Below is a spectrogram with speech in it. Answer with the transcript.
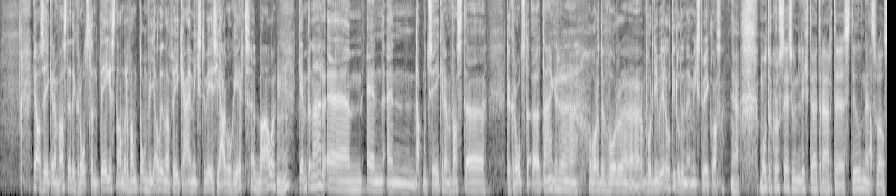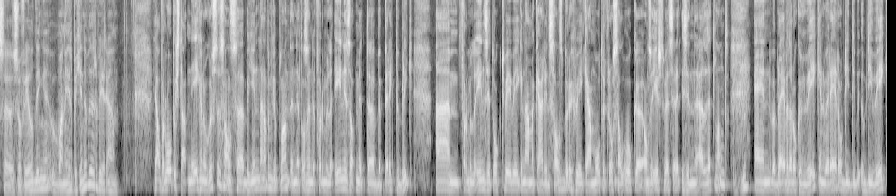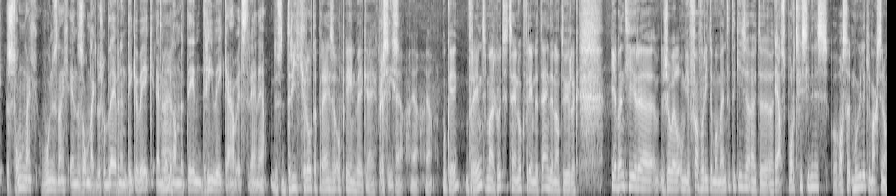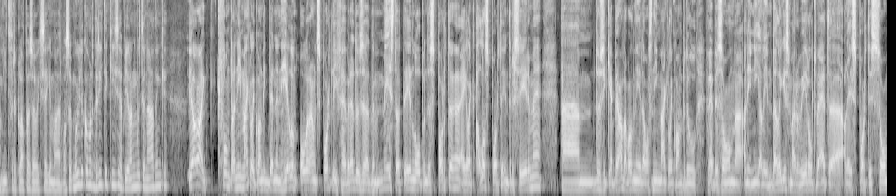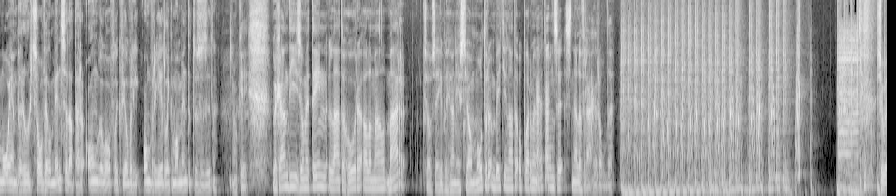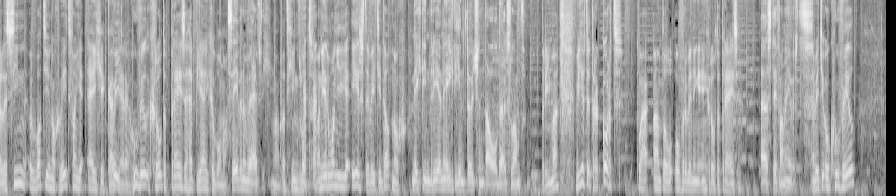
Ja, zeker en vast. De grootste tegenstander van Tom Vial in dat WK MX2 is Jago Geerts uit Balen, Kempenaar. Ehm, en, en dat moet zeker en vast eh, de grootste uitdager eh, worden voor, eh, voor die wereldtitel in de MX2-klasse. Ja. Motocrossseizoen ligt uiteraard stil, net zoals zoveel dingen. Wanneer beginnen we er weer aan? Ja, voorlopig staat 9 augustus als begindatum gepland. En net als in de Formule 1 is dat met beperkt publiek. Ehm, Formule 1 zit ook twee weken na elkaar in Salzburg. WK Motocross zal ook, eh, onze eerste wedstrijd is in eh, Letland. En we blijven daar ook een week. En we rijden op die, op die week zondag, woensdag en zondag. Dus we blijven een dikke week. En we hebben dan meteen drie WK-wedstrijden. Ja. Dus drie grote prijzen op één week eigenlijk. Precies. Ja, ja, ja. Oké, vreemd, maar goed, het zijn ook vreemde tijden natuurlijk. Je bent hier, eh, Joël, om je favoriete momenten te kiezen uit de, uit Ja. de sportgeschiedenis. Was het moeilijk? Je mag ze nog niet verklappen, zou ik zeggen, maar was het moeilijk om er drie te kiezen? Heb je lang moeten nadenken? Ja, ik vond dat niet makkelijk, want ik ben een heel allround sportliefhebber. Hè. Dus eh, de meest uiteenlopende sporten, eigenlijk alle sporten interesseren mij. Ehm, dus ik heb, ja, dat was, nee, dat was niet makkelijk. Want ik bedoel, we hebben zo'n, eh, allee, niet alleen Belgisch, maar wereldwijd. allee, sport is zo mooi en beroert zoveel mensen dat daar ongelooflijk veel ver- onvergetelijke momenten tussen zitten. Oké, we gaan die zo meteen laten horen allemaal, maar ik zou zeggen, we gaan eerst jouw motor een beetje laten opwarmen met onze snelle vragenronde. Joël, eens zien wat je nog weet van je eigen carrière. Hoeveel grote prijzen heb jij gewonnen? 57. Nou, dat ging vlot. Wanneer won je je eerste? Weet je dat nog? 1993 in Teutschenthal, Duitsland. Prima. Wie heeft het record qua aantal overwinningen in grote prijzen? Eh, Stefan Everts. En weet je ook hoeveel?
